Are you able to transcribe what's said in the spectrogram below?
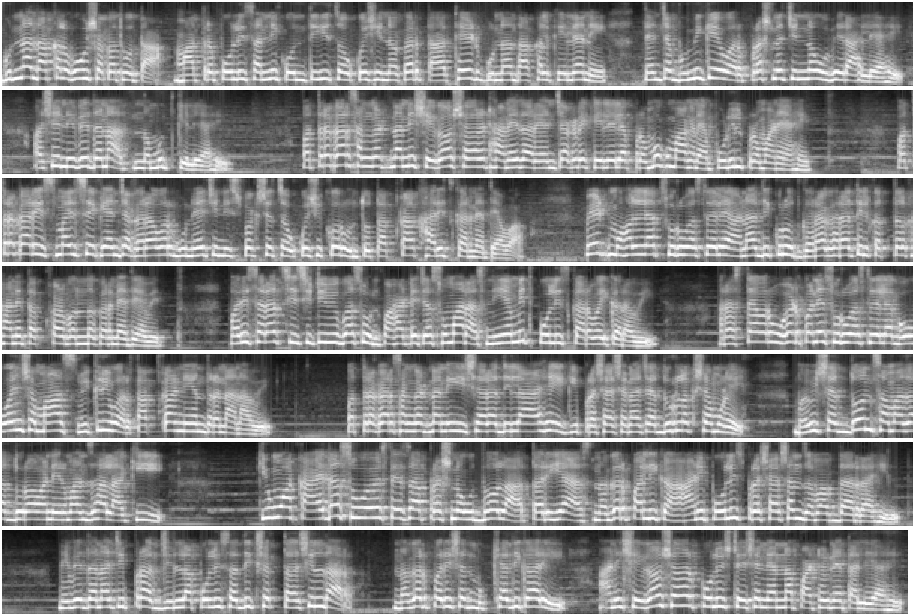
गुन्हा दाखल होऊ शकत होता. मात्र पोलिसांनी कोणतीही चौकशी न करता थेट गुन्हा दाखल केल्याने त्यांच्या भूमिकेवर प्रश्नचिन्ह उभे राहिले आहे. असे निवेदनात नमूद केले आहे. पत्रकार संघटनांनी शेगाव शहर ठाणेदार यांच्याकडे केलेल्या प्रमुख मागण्या पुढील प्रमाणे आहेत. पत्रकार इस्माईल शेख यांच्या घरावर गुन्ह्याची निष्पक्ष चौकशी करून तो तात्काळ खारिज करण्यात यावा. पेठ मोहल्ल्यात सुरू असलेले अनाधिकृत घराघरातील कत्तलखाने तत्काळ बंद करण्यात यावेत. परिसरात सीसीटीव्ही बसून पहाटेच्या सुमारास नियमित पोलीस कारवाई करावी. रस्त्यावर उघडपणे सुरू असलेल्या गोवंश मांस विक्रीवर तात्काळ नियंत्रण आणावे. पत्रकार संघटनांनी इशारा दिला आहे की प्रशासनाच्या दुर्लक्षामुळे भविष्यात दोन समाजात दुरावा निर्माण झाला की किंवा कायदा सुव्यवस्थेचा प्रश्न उद्भवला तर यास नगरपालिका आणि पोलीस प्रशासन जबाबदार राहील. निवेदनाची प्रत जिल्हा पोलीस अधीक्षक तहसीलदार नगर परिषद मुख्याधिकारी आणि शेगाव शहर पोलीस स्टेशन यांना पाठवण्यात आली आहे.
